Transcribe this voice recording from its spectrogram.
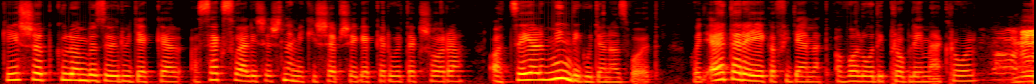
Később különböző ügyekkel a szexuális és nemi kisebbségek kerültek sorra. A cél mindig ugyanaz volt – hogy eltereljék a figyelmet a valódi problémákról. Mi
